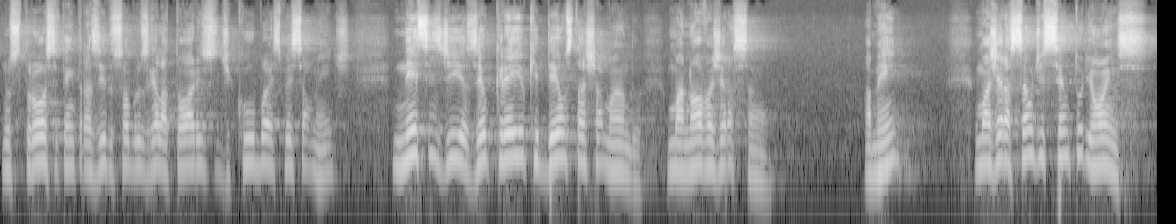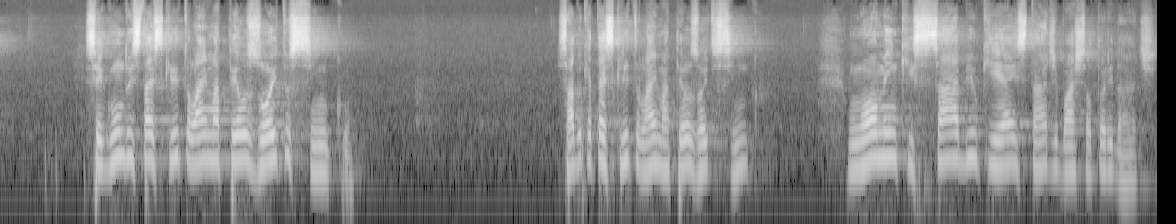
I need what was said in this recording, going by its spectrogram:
nos trouxe, tem trazido sobre os relatórios de Cuba, especialmente. Nesses dias, eu creio que Deus está chamando uma nova geração. Amém? Uma geração de centuriões, segundo está escrito lá em Mateus 8,5. Sabe o que está escrito lá em Mateus 8,5? Um homem que sabe o que é estar debaixo da autoridade.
